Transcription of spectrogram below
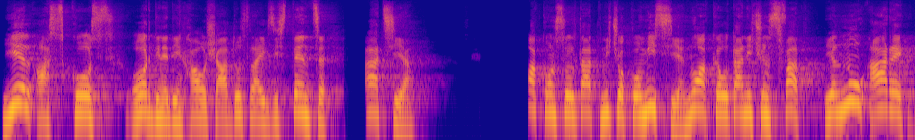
El a scos ordine din haos și a adus la existență creația. Nu a consultat nicio comisie, nu a căutat niciun sfat, el nu are...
